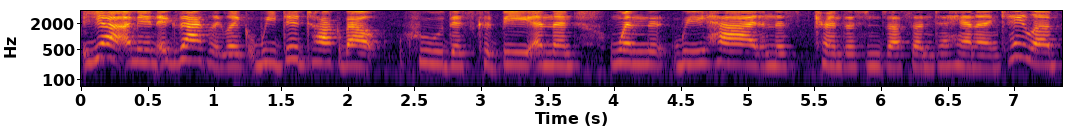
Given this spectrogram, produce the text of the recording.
Yeah, I mean, exactly. Like we did talk about who this could be, and then when the, we had, and this transitions us into Hannah and Caleb.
